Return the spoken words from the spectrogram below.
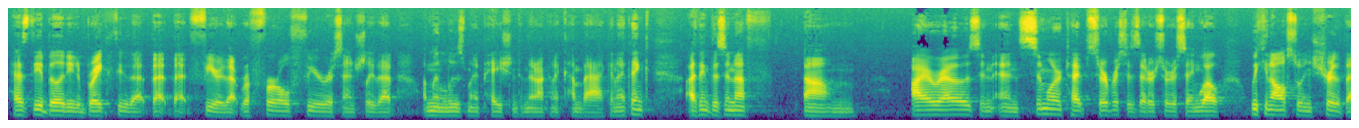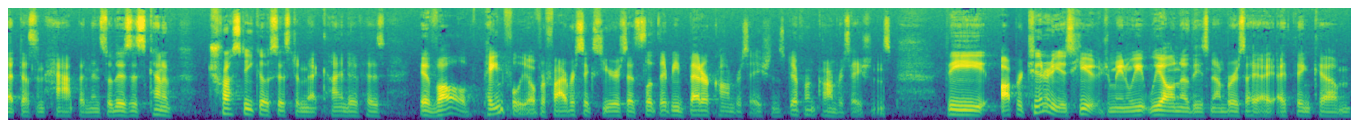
has the ability to break through that, that, that fear, that referral fear, essentially, that I'm going to lose my patient and they're not going to come back. And I think, I think there's enough um, IROs and, and similar type services that are sort of saying, well, we can also ensure that that doesn't happen. And so there's this kind of trust ecosystem that kind of has evolved painfully over five or six years that's let there be better conversations, different conversations. The opportunity is huge. I mean, we, we all know these numbers. I, I, I think, um,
